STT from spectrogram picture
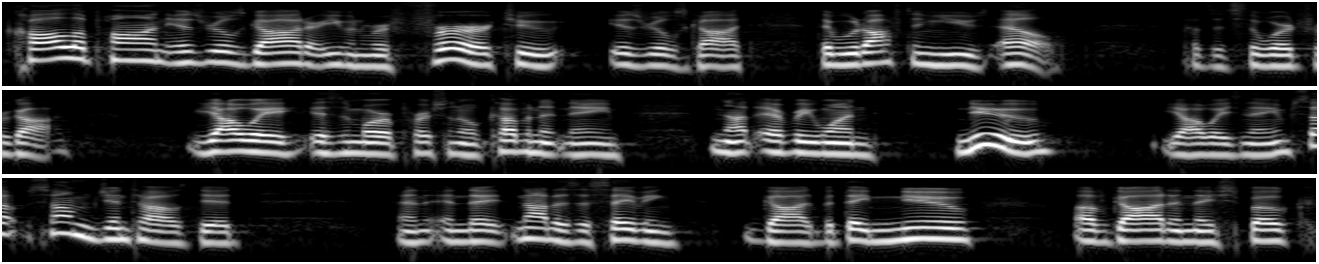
call upon Israel's God or even refer to Israel's God, they would often use El because it's the word for God. Yahweh is a more a personal covenant name. Not everyone knew Yahweh's name. Some, some Gentiles did, and, and they not as a saving God, but they knew of God and they spoke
